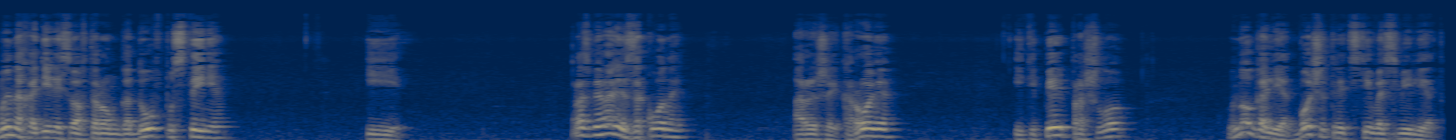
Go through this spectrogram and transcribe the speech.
Мы находились во втором году в пустыне и разбирали законы о рыжей корове. И теперь прошло много лет, больше 38 лет.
